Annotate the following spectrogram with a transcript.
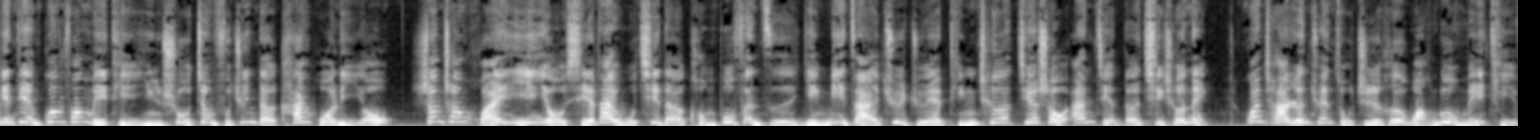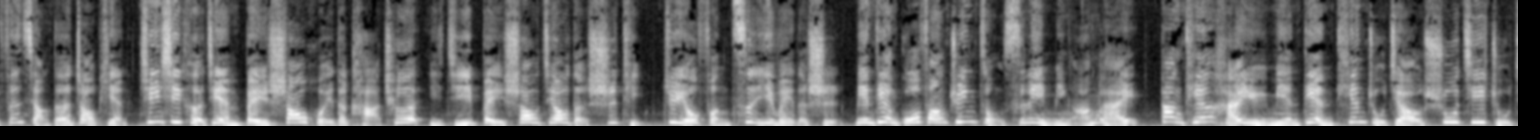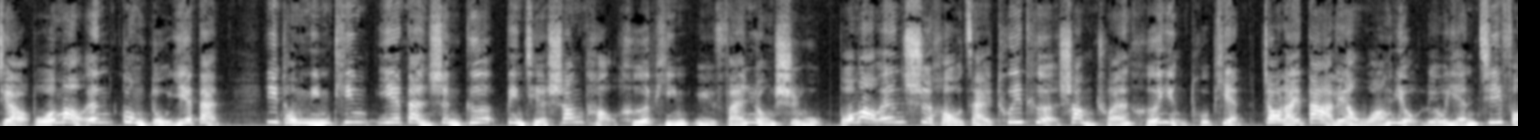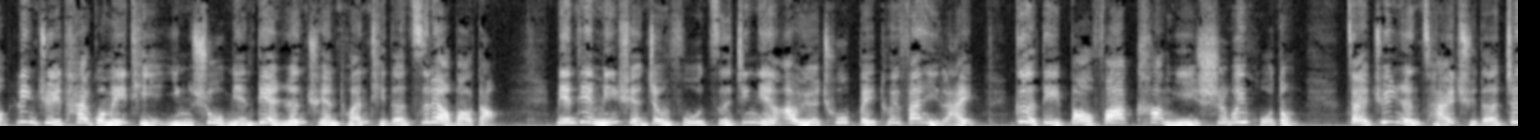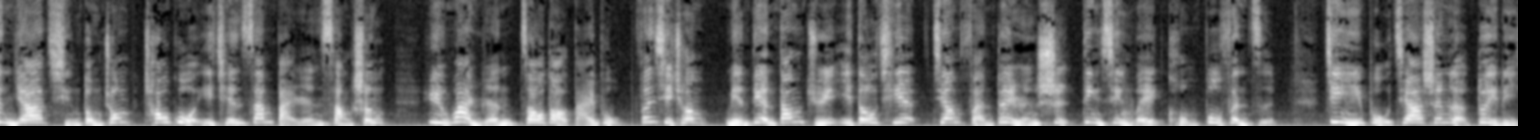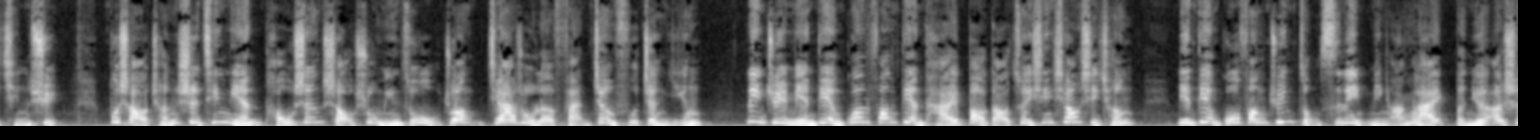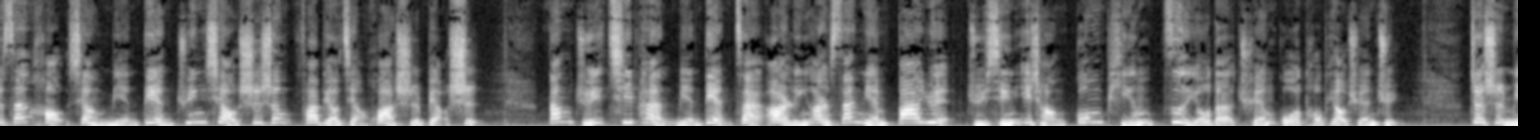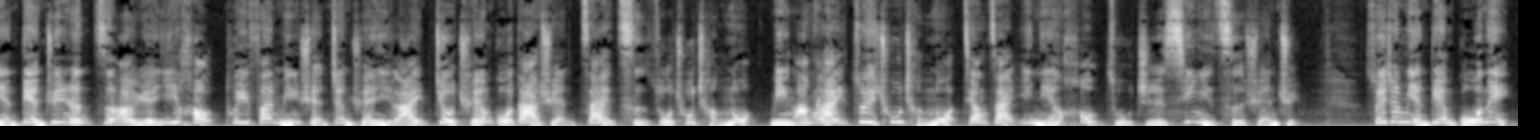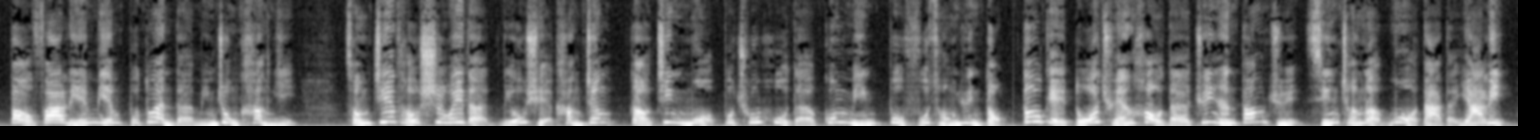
缅甸官方媒体引述政府军的开火理由，声称怀疑有携带武器的恐怖分子隐秘在拒绝停车接受安检的汽车内。观察人权组织和网络媒体分享的照片，清晰可见被烧毁的卡车以及被烧焦的尸体。具有讽刺意味的是，缅甸国防军总司令敏昂莱当天还与缅甸天主教枢机主教博茂恩共度耶诞。一同聆听耶诞圣歌，并且商讨和平与繁荣事务。博茂恩事后在推特上传合影图片，招来大量网友留言讥讽。另据泰国媒体引述缅甸人权团体的资料报道，缅甸民选政府自今年二月初被推翻以来，各地爆发抗议示威活动，在军人采取的镇压行动中，超过一千三百人丧生。逾万人遭到逮捕。分析称，缅甸当局一刀切将反对人士定性为恐怖分子，进一步加深了对立情绪。不少城市青年投身少数民族武装，加入了反政府阵营。另据缅甸官方电台报道最新消息称，缅甸国防军总司令敏昂莱本月二十三号向缅甸军校师生发表讲话时表示。当局期盼缅甸在二零二三年八月举行一场公平、自由的全国投票选举。这是缅甸军人自二月一号推翻民选政权以来，就全国大选再次作出承诺。敏昂莱最初承诺将在一年后组织新一次选举。随着缅甸国内爆发连绵不断的民众抗议，从街头示威的流血抗争到静默不出户的公民不服从运动，都给夺权后的军人当局形成了莫大的压力。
